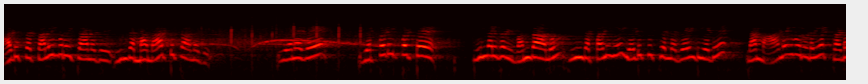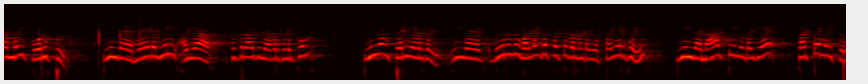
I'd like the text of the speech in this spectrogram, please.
அடுத்த தலைமுறைக்கானது இந்த ம- நாட்டுக்கானது. எனவே எப்படிப்பட்ட இன்னல்கள் வந்தாலும் இந்த பணியை எடுத்துச் செல்ல வேண்டியது நம் அனைவருடைய கடமை பொறுப்பு. இந்த மேடையில் ஐயா சுப்ராஜில் அவர்களுக்கும் இன்னும் பெரியவர்கள் இந்த விருது வழங்கப்பட்டவர்களுடைய பெயர்கள் இந்த நாட்டினுடைய கட்டமைப்பு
